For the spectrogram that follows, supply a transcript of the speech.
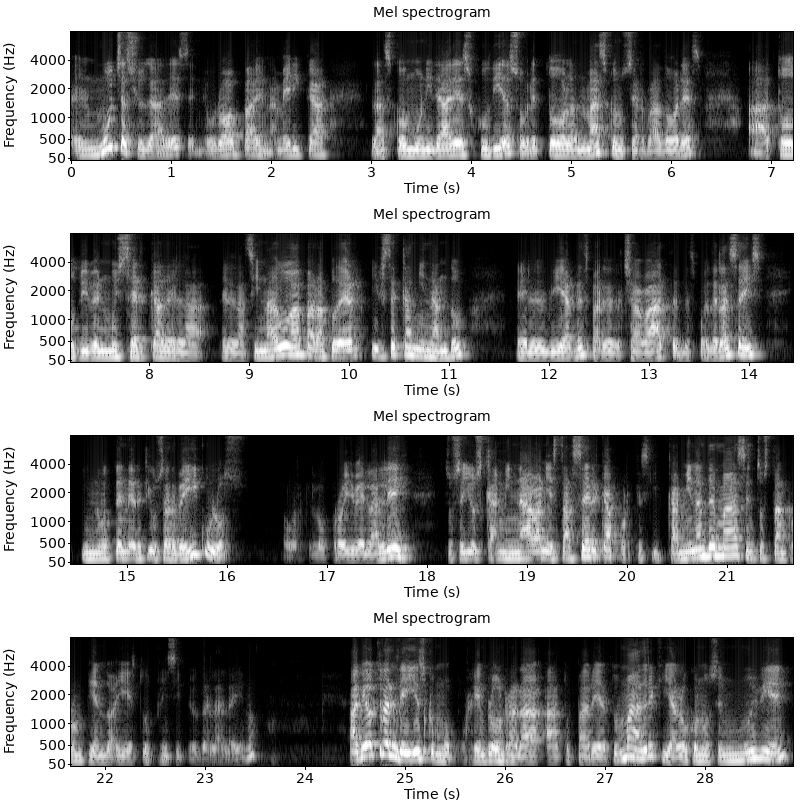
en muchas ciudades, en Europa, en América, las comunidades judías, sobre todo las más conservadoras, ah, todos viven muy cerca de la, sinagoga para poder irse caminando el viernes para el Shabbat después de las seis y no tener que usar vehículos, porque lo prohíbe la ley. Entonces ellos caminaban y estar cerca, porque si caminan de más, entonces están rompiendo ahí estos principios de la ley, ¿no? Había otras leyes, como por ejemplo honrar a, tu padre y a tu madre, que ya lo conocen muy bien,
